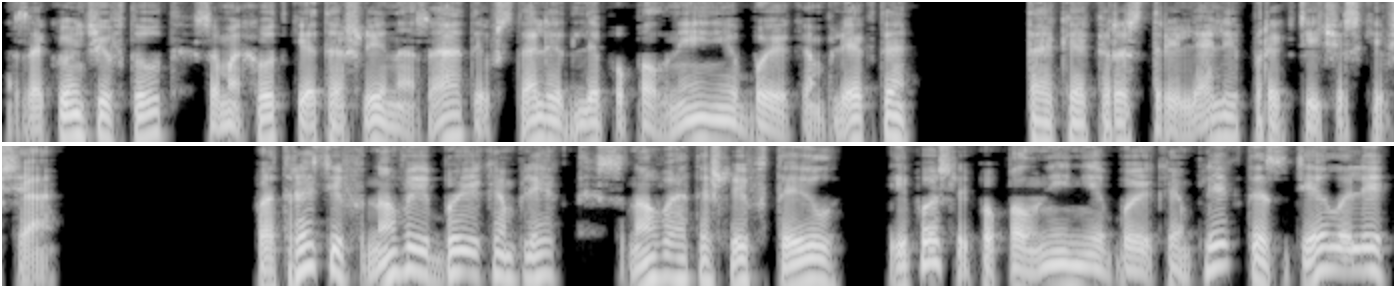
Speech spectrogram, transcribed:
Закончив тут, самоходки отошли назад и встали для пополнения боекомплекта, так как расстреляли практически все. Потратив новый боекомплект, снова отошли в тыл и после пополнения боекомплекта сделали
